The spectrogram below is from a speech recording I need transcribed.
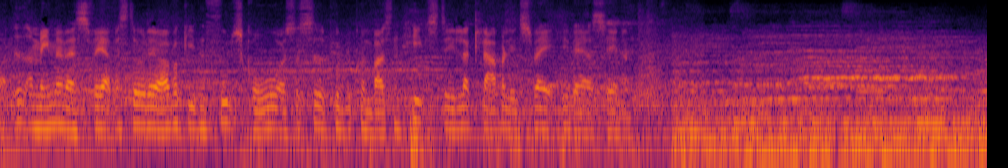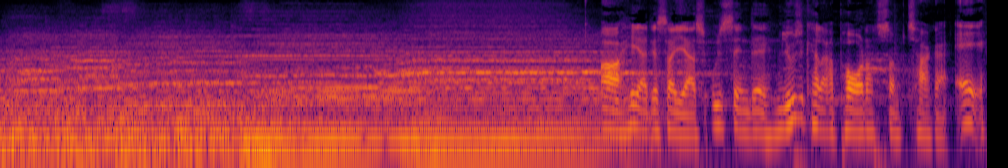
Og det med at være svært at stå deroppe og give den fuld skrue, og så sidder publikum bare sådan helt stille og klapper lidt svagt i deres hænder. Og her er det så jeres udsendte musical-rapporter, som takker af.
